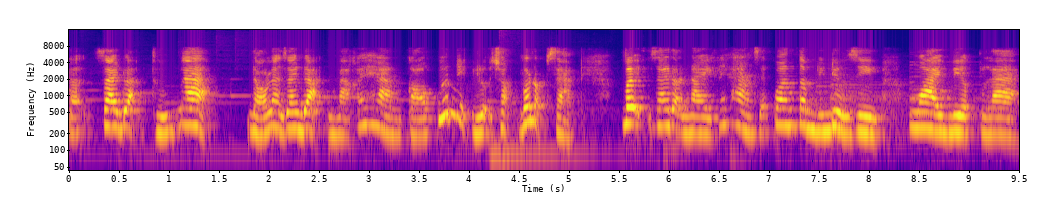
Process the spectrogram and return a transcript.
À, giai đoạn thứ ba đó là giai đoạn mà khách hàng có quyết định lựa chọn bất động sản. Vậy giai đoạn này khách hàng sẽ quan tâm đến điều gì? Ngoài việc là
